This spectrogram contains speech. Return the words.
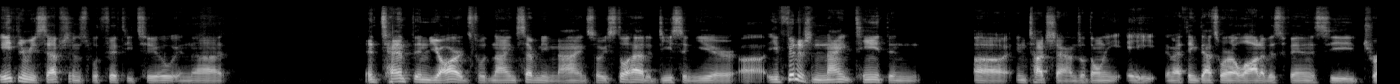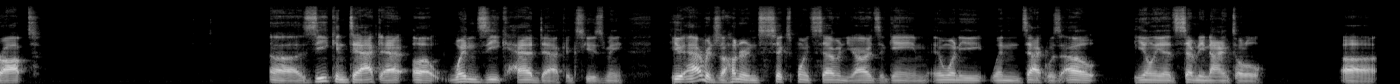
eighth in receptions with 52, and uh, and 10th in yards with 979. So he still had a decent year. Uh, he finished 19th in uh, in touchdowns with only eight, and I think that's where a lot of his fantasy dropped. Uh, Zeke and Dak, at, uh, when Zeke had Dak, excuse me, he averaged 106.7 yards a game, and when he when Zach was out, he only had 79 total uh,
